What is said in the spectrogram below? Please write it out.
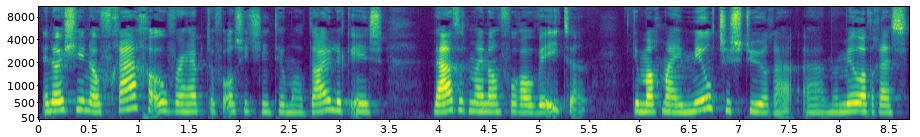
En als je hier nou vragen over hebt of als iets niet helemaal duidelijk is, laat het mij dan vooral weten. Je mag mij een mailtje sturen. Uh, mijn mailadres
